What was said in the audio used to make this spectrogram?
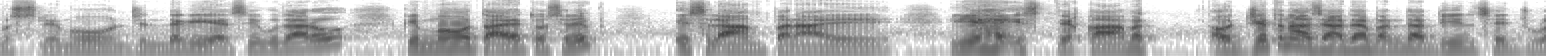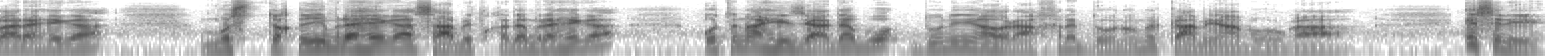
मुस्लिमून। ज़िंदगी ऐसी गुजारो कि मौत आए तो सिर्फ़ इस्लाम पर आए। यह है इस्तकामत, और जितना ज़्यादा बंदा दीन से जुड़ा रहेगा, मुस्तकीम रहेगा, साबित कदम रहेगा, उतना ही ज़्यादा वो दुनिया और आखरत दोनों में कामयाब होगा। इसलिए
